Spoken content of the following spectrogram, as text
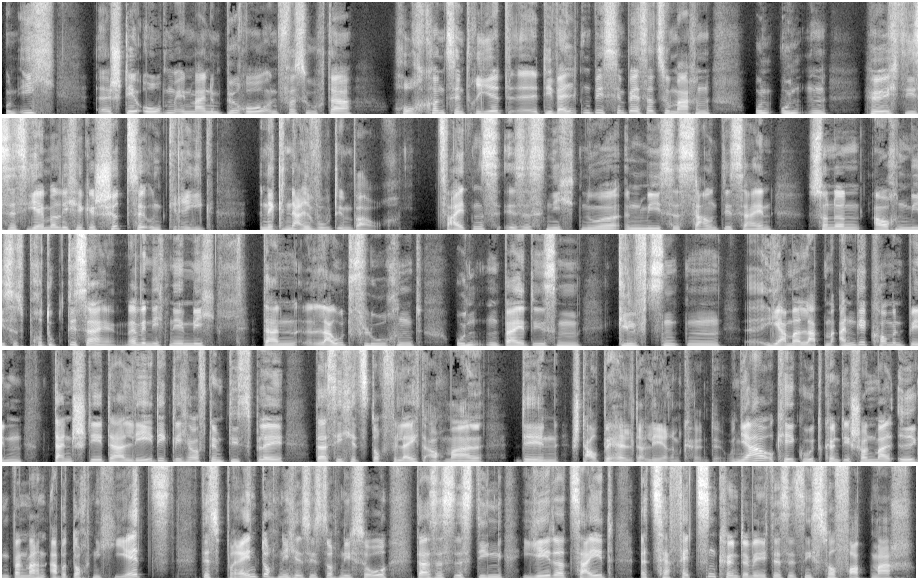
Und ich äh, stehe oben in meinem Büro und versuche da hochkonzentriert äh, die Welt ein bisschen besser zu machen und unten höre ich dieses jämmerliche Geschütze und Krieg eine Knallwut im Bauch. Zweitens ist es nicht nur ein mieses Sounddesign, sondern auch ein mieses Produktdesign. Ne, wenn ich nämlich dann laut fluchend unten bei diesem gilfzenden äh, Jammerlappen angekommen bin, dann steht da lediglich auf dem Display, dass ich jetzt doch vielleicht auch mal den Staubbehälter leeren könnte. Und ja, okay, gut, könnte ich schon mal irgendwann machen, aber doch nicht jetzt. Das brennt doch nicht. Es ist doch nicht so, dass es das Ding jederzeit äh, zerfetzen könnte, wenn ich das jetzt nicht sofort mache.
